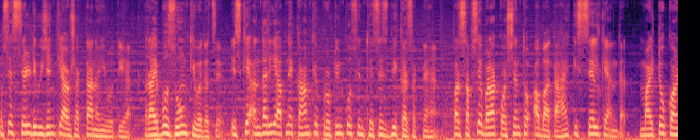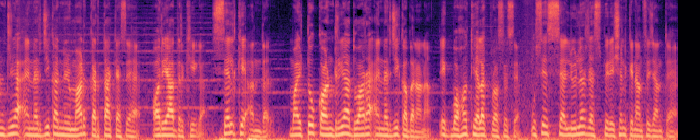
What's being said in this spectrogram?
उसे सेल डिवीज़न की आवश्यकता नहीं होती है। राइबोसोम की वजह से इसके अंदर ये अपने काम के प्रोटीन को सिंथेसिस भी कर सकते हैं। पर सबसे बड़ा क्वेश्चन तो अब आता है कि सेल के अंदर माइटोकॉन्ड्रिया एनर्जी का निर्माण करता कैसे है? और याद रखिएगा सेल के अंदर माइटोकॉन्ड्रिया द्वारा एनर्जी का बनाना एक बहुत ही अलग प्रोसेस है। उसे सेल्यूलर रेस्पिरेशन के नाम से जानते हैं,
